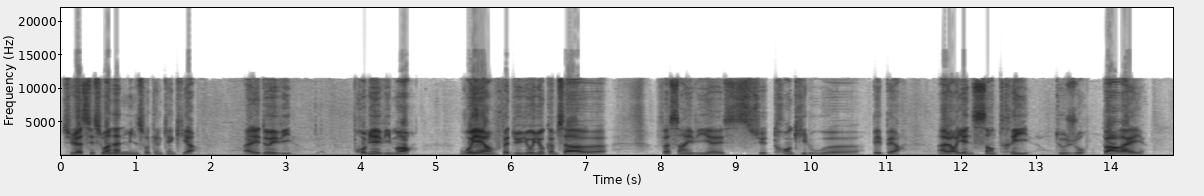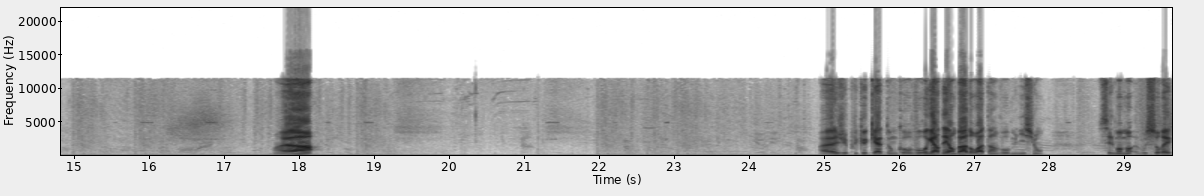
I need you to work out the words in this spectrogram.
Celui-là c'est soit un admin soit quelqu'un qui a Allez deux heavy Premier heavy mort. Vous voyez hein, vous faites du yo-yo comme ça euh, Face à un heavy et c'est tranquillou euh, Pépère. Alors il y a une centrie Toujours pareil Voilà Ah, j'ai plus que 4 donc euh, vous regardez en bas à droite hein, vos munitions. C'est le moment, vous saurez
